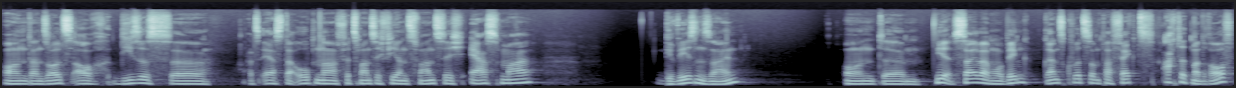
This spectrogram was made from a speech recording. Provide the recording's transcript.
Und dann soll es auch dieses äh, als erster Opener für 2024 erstmal gewesen sein. Und ähm, hier, Cybermobbing, ganz kurz und perfekt. Achtet mal drauf.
